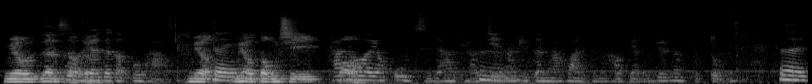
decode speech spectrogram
没有任何的，我觉得这个不好。没有没有东西，他都会用物质啊条件啊去跟他换什么好表现，我觉得这不对。这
